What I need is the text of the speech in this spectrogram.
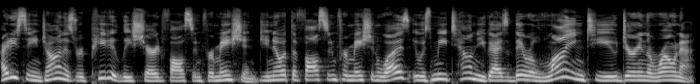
Heidi St. John has repeatedly shared false information. Do you know what the false information was? It was me telling you guys they were lying to you during the Rona.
